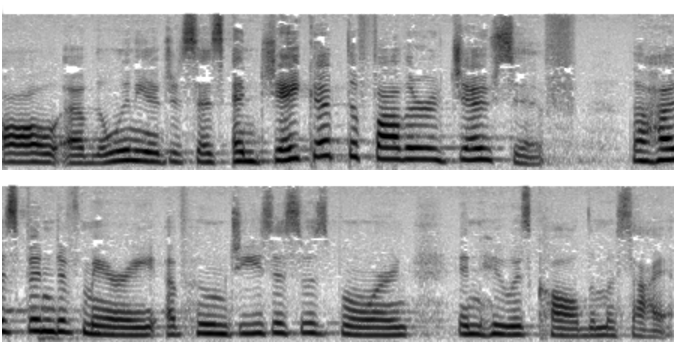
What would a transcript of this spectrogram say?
all of the lineage, it says, And Jacob, the father of Joseph, the husband of Mary, of whom Jesus was born, and who is called the Messiah.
